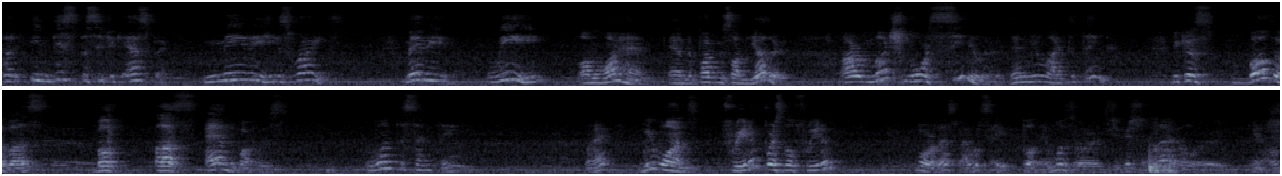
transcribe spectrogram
But in this specific aspect, maybe he's right. Maybe we, on the one hand, and the populists on the other, are much more similar than we like to think. Because both of us, both us and the populists, want the same thing. Right? We want freedom, personal freedom, more or less, I would say, Podemos or Chicachela or, you know,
